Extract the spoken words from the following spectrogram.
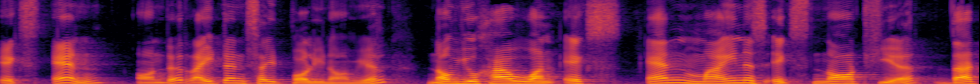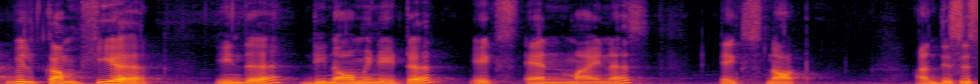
x n on the right hand side polynomial. Now, you have one x n minus x naught here that will come here in the denominator x n minus x naught and this is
